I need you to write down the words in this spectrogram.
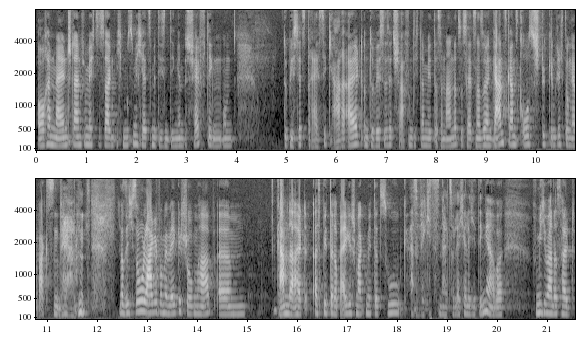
auch ein Meilenstein für mich zu sagen, ich muss mich jetzt mit diesen Dingen beschäftigen und du bist jetzt 30 Jahre alt und du wirst es jetzt schaffen, dich damit auseinanderzusetzen. Also ein ganz, ganz großes Stück in Richtung Erwachsenwerden, was ich so lange von mir weggeschoben habe. Ähm, kam da halt als bitterer Beigeschmack mit dazu. Also wirklich, das sind halt so lächerliche Dinge, aber für mich war das halt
